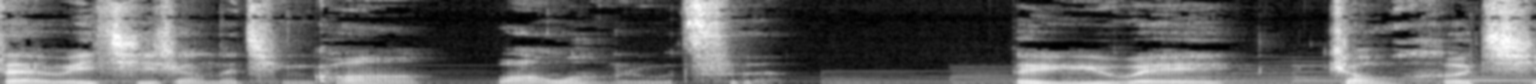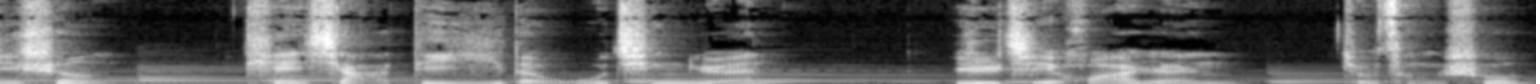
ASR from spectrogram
在围棋上的情况往往如此，被誉为昭和棋圣、天下第一的吴清源，日籍华人就曾说：“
